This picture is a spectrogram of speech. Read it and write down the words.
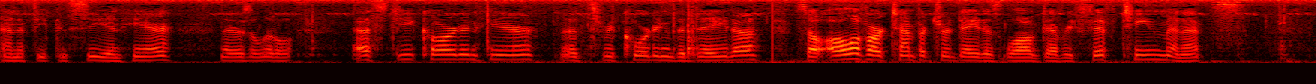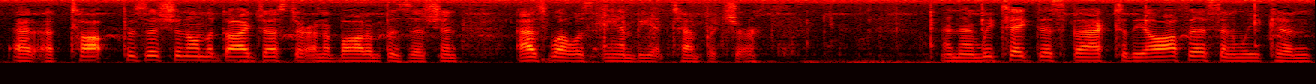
And if you can see in here, there's a little SD card in here that's recording the data. So all of our temperature data is logged every 15 minutes at a top position on the digester and a bottom position, as well as ambient temperature. And then we take this back to the office and we can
